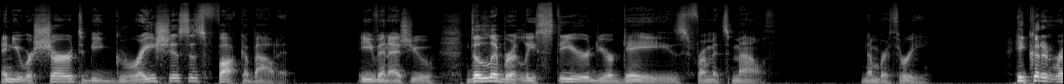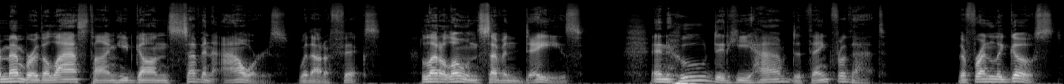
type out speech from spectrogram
and you were sure to be gracious as fuck about it, even as you deliberately steered your gaze from its mouth. Number three. He couldn't remember the last time he'd gone seven hours without a fix, let alone seven days. And who did he have to thank for that? The friendly ghost,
